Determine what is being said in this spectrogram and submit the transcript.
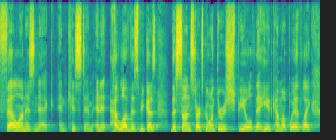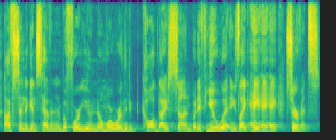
fell on his neck and kissed him. And it, I love this because the son starts going through his spiel that he had come up with, like, I've sinned against heaven and before you, no more worthy to call thy son. But if you would, and he's like, hey, hey, hey, servants.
